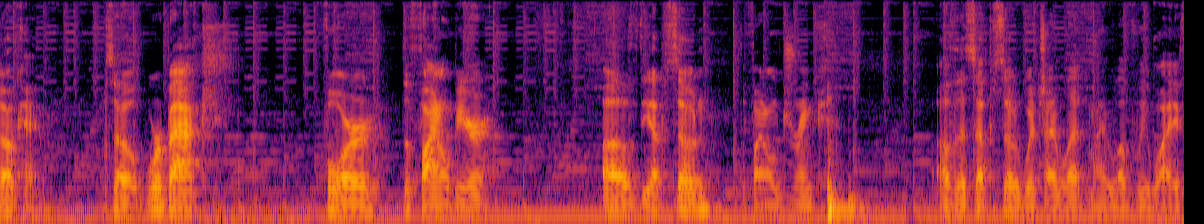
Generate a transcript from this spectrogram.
Okay, so we're back for the final beer of the episode, the final drink of this episode, which I let my lovely wife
